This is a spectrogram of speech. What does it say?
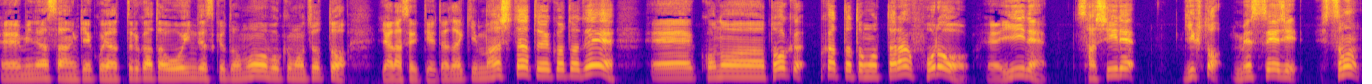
えー、皆さん結構やってる方多いんですけども、僕もちょっとやらせていただきましたということで、えー、このトーク良かったと思ったらフォロー、えー、いいね、差し入れ、ギフト、メッセージ、質問、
